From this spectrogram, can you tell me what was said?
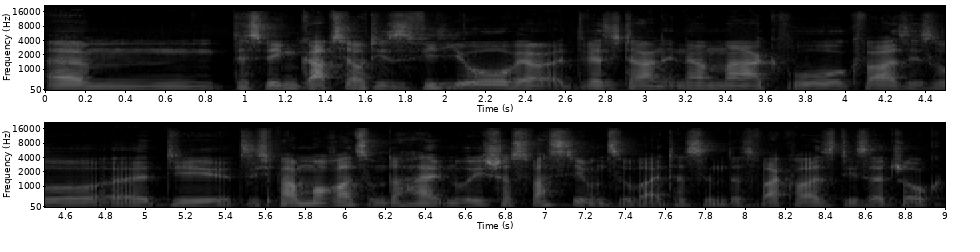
Ähm, deswegen gab es ja auch dieses Video, wer, wer, sich daran erinnern mag, wo quasi so äh, die sich paar Morats unterhalten, wo die Shaswasti und so weiter sind. Das war quasi dieser Joke,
